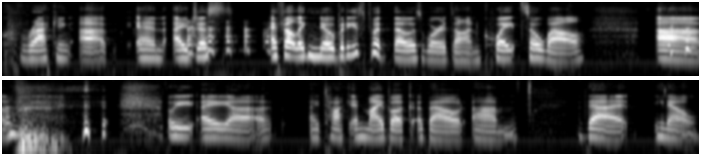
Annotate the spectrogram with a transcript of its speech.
cracking up, and I just I felt like nobody's put those words on quite so well. Um, we I uh, I talk in my book about um, that you know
